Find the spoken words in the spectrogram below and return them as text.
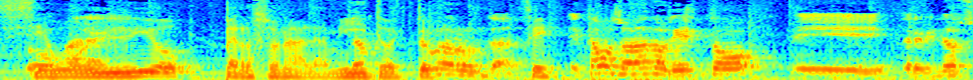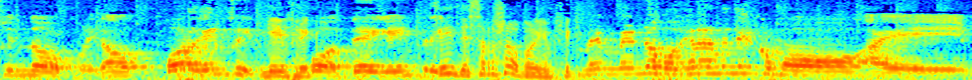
se volvió personal, amiguito, Tengo- esto. Tengo una pregunta. Sí. Estamos hablando que esto eh, terminó siendo publicado por Game Freak. Game Freak. O de Game Freak. Sí, desarrollado por Game Freak. Me- me- no, porque generalmente es como. eh,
